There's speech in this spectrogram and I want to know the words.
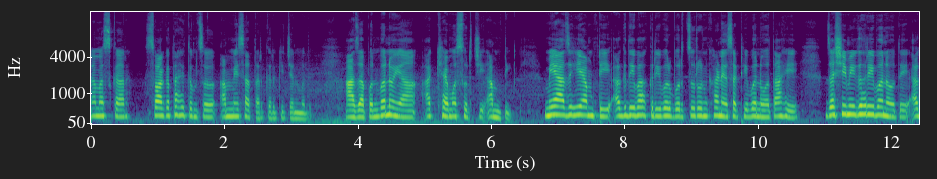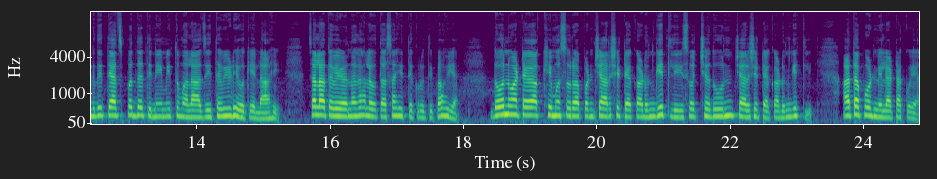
नमस्कार. स्वागत आहे तुमचं आम्ही सातारकर किचनमध्ये. आज आपण बनवूया अख्ख्या मसूरची आमटी. मी आज ही आमटी अगदी भाकरीबरोबर चुरून खाण्यासाठी बनवत आहे. जशी मी घरी बनवते अगदी त्याच पद्धतीने मी तुम्हाला आज इथं व्हिडिओ केला आहे. चला तर वेळ न घालवता साहित्यकृती पाहूया. दोन वाट्या अख्खी मसूर आपण चार शिट्या काढून घेतली स्वच्छ धुवून चार शिट्या काढून घेतली. आता फोडणीला टाकूया.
